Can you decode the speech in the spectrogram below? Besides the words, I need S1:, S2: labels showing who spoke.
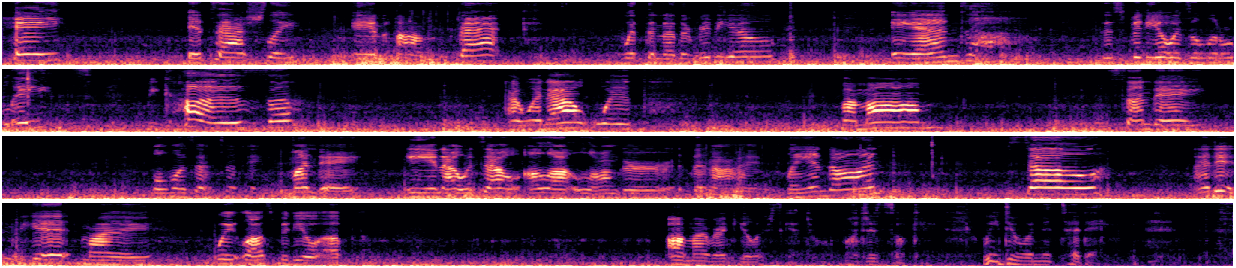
S1: Hey, it's Ashley, and I'm back with another video. And uh, this video is a little late because I went out with my mom Sunday. What was that Sunday? Monday. And I was out a lot longer than I planned on. So I didn't get my weight loss video up on my regular schedule, but it's okay. We doing it today.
